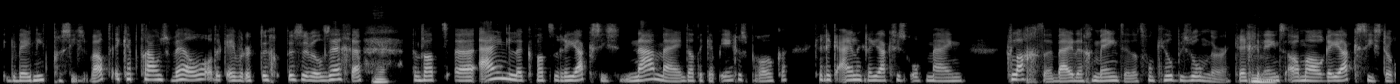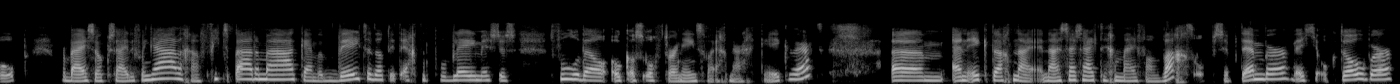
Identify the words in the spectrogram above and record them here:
Ik weet niet precies wat. Ik heb trouwens wel, wat ik even er tussen wil zeggen, ja. wat uh, eindelijk wat reacties na mij, dat ik heb ingesproken, kreeg ik eindelijk reacties op mijn klachten bij de gemeente. Dat vond ik heel bijzonder. Ik kreeg mm. ineens allemaal reacties erop. Waarbij ze ook zeiden van ja, we gaan fietspaden maken. En we weten dat dit echt een probleem is. Dus het voelde wel ook alsof er ineens wel echt naar gekeken werd. Um, en ik dacht, nou, nou, zij zei tegen mij van wacht op september, weet je, oktober.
